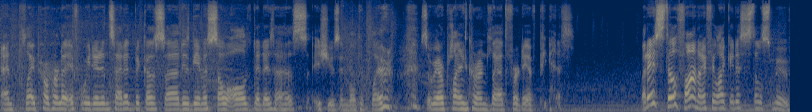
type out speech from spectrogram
and play properly if we didn't set it because uh, this game is so old that it has issues in multiplayer. So we are playing currently at 30 FPS. But it's still fun, I feel like it is still smooth.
